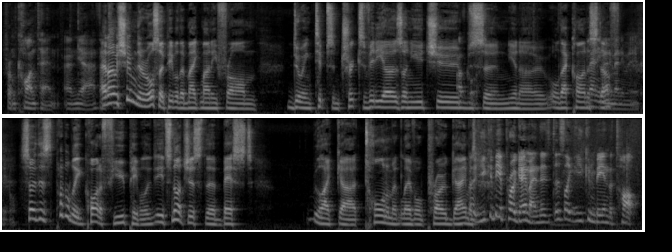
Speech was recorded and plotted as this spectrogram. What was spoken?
from content. And yeah, and I assume there are also people that make money from doing tips and tricks videos on YouTube and you know all that kind of many, stuff. many, many, many people. So there's probably quite a few people. It's not just the best like uh, tournament level pro No, gamers. you could be a pro gamer, and there's, there's like you can be in the top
